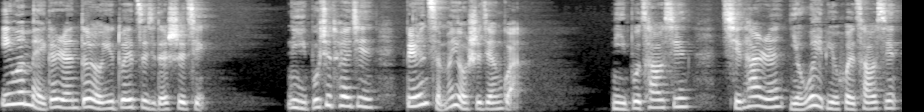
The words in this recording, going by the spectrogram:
因为每个人都有一堆自己的事情，你不去推进，别人怎么有时间管？你不操心，其他人也未必会操心。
